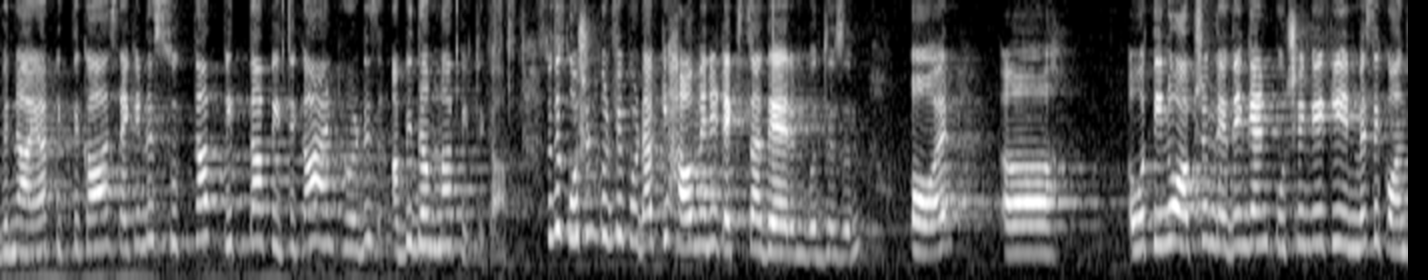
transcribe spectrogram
Vinaya Pitaka second is Sutta Pitta Pitaka and third is Abhidhamma Pitaka so the question could be put up कि how many text are there in Buddhism और uh, वो तीनों ऑप्शन दे देंगे एंड पूछेंगे कि इनमें से कौन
